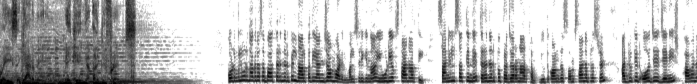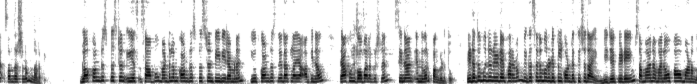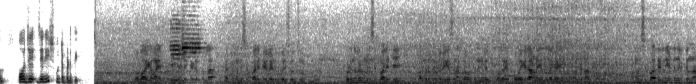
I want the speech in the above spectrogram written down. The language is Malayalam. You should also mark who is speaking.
Speaker 1: Grace Academy, making a difference.
Speaker 2: Kodungallur നഗരസഭാ തെരഞ്ഞെടുപ്പിൽ നാൽപ്പത്തി അഞ്ചാം വാർഡിൽ മത്സരിക്കുന്ന യു ഡി എഫ് സ്ഥാനാർത്ഥി സനിൽ സത്യന്റെ തെരഞ്ഞെടുപ്പ് പ്രചാരണാർത്ഥം യൂത്ത് കോൺഗ്രസ് സംസ്ഥാന president advocate O J Janeesh ഭവന സന്ദർശനം നടത്തി. Block Congress president E S Sabu മണ്ഡലം Congress president P V Ramanan youth Congress നേതാക്കളായ അഭിനവ് രാഹുൽ ഗോപാലകൃഷ്ണൻ സിനാൻ എന്നിവർ പങ്കെടുത്തു. ഇടതുമുന്നണിയുടെ ഭരണം വികസന മുരടിപ്പിൽ കൊണ്ടെത്തിച്ചതായും ബി ജെ പിയുടെയും സമാന മനോഭാവമാണെന്നും ഒ ജെ ജനീഷ് കുറ്റപ്പെടുത്തി.
Speaker 3: സ്വാഭാവികമായും ഈ ജില്ലയ്ക്കകത്തുള്ള മറ്റ് മുനിസിപ്പാലിറ്റികളെ എടുത്ത് പരിശോധിച്ച് നോക്കുമ്പോൾ കൊടുങ്ങല്ലൂർ മുനിസിപ്പാലിറ്റി അത്തരത്തിലുള്ള വികസന പ്രവർത്തനങ്ങളിൽ വളരെ പുറകിലാണ് എന്നുള്ള കാര്യം നമുക്ക് എല്ലാവർക്കും അപ്പോൾ മുനിസിപ്പാലിറ്റിയിൽ നീണ്ടു നിൽക്കുന്ന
